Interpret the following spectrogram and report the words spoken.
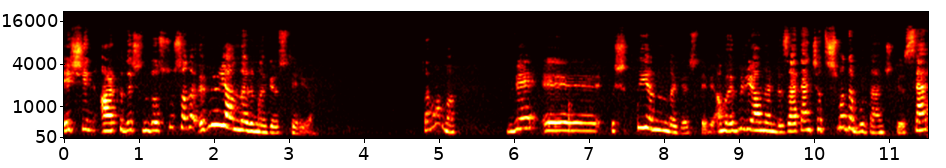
Eşin, arkadaşın, dostun sana öbür yanlarını gösteriyor. Tamam mı? Ve e, ışıklı yanını da gösteriyor. Ama öbür yanlarında zaten çatışma da buradan çıkıyor. Sen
